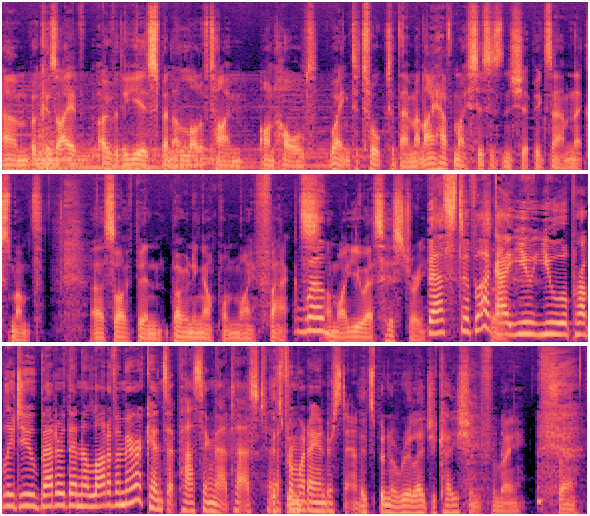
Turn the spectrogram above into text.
Um, because I've, over the years, spent a lot of time on hold waiting to talk to them. And I have my citizenship exam next month. Uh, so I've been boning up on my facts Well, on my US history. Best of luck. So- I, you, you will probably do better than a lot of Americans at passing that test, from been- what I understand. It's been a real education for me. So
